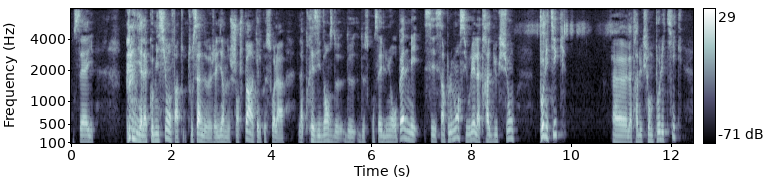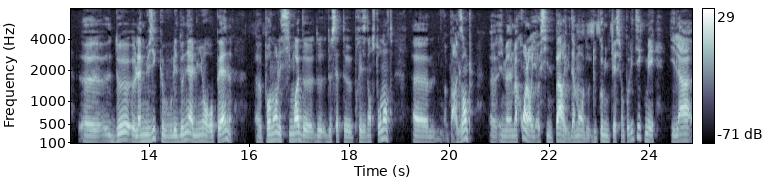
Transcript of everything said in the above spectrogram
Conseil, il y a la Commission. Enfin, tout, ça, j'allais dire, ne change pas, hein, quelle que soit la, présidence de, de, ce Conseil de l'Union européenne, mais c'est simplement, si vous voulez, la traduction politique, la traduction politique de la musique que vous voulez donner à l'Union européenne euh, pendant les six mois de, cette présidence tournante. Euh, par exemple, Emmanuel Macron, alors il y a aussi une part évidemment de, communication politique, mais il a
